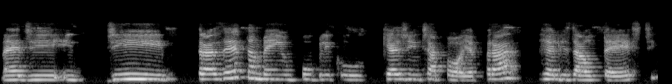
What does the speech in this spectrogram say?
né? De, de trazer também o público que a gente apoia para realizar o teste,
